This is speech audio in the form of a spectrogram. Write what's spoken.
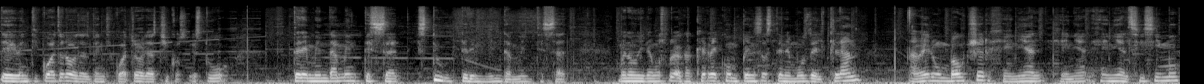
de 24 horas, 24 horas chicos. Estuvo tremendamente sad. Estuvo tremendamente sad. Bueno, miremos por acá qué recompensas tenemos del clan. A ver, un voucher. Genial, genial, genialísimo.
